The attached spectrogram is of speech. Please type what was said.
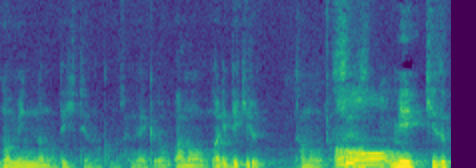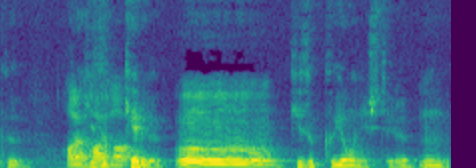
まあ、みんなもできてるのかもしれないけどあの割りできるあの気づく気づける？うん。気づくようにしてる、うん、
